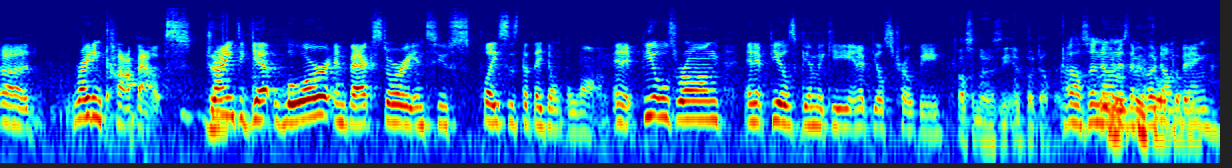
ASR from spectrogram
uh, writing cop outs, trying to get lore and backstory into places that they don't belong, and it feels wrong, and it feels gimmicky, and it feels tropey. Also known as the info dumping. Also known as info, Info dumping. dumping.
